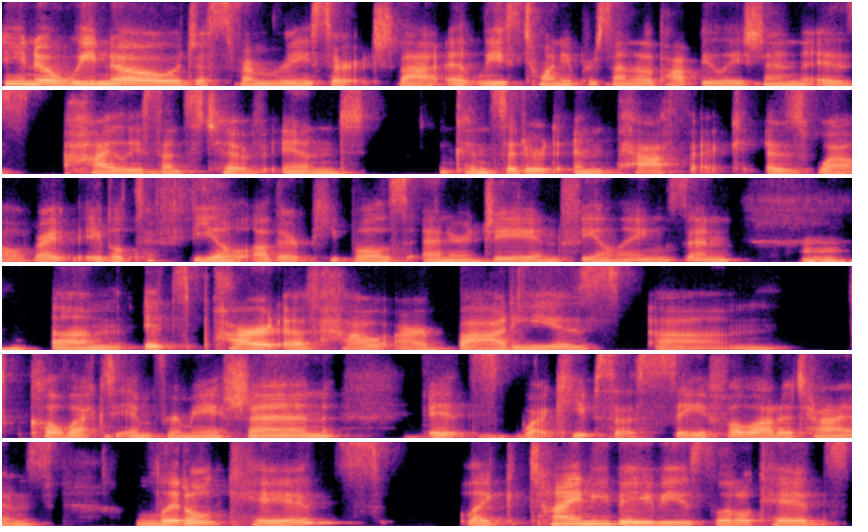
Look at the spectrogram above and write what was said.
you know, we know just from research that at least 20% of the population is highly sensitive and considered empathic as well, right? Able to feel other people's energy and feelings. And mm-hmm. um, it's part of how our bodies um, collect information. It's what keeps us safe a lot of times. Little kids, like tiny babies, little kids,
